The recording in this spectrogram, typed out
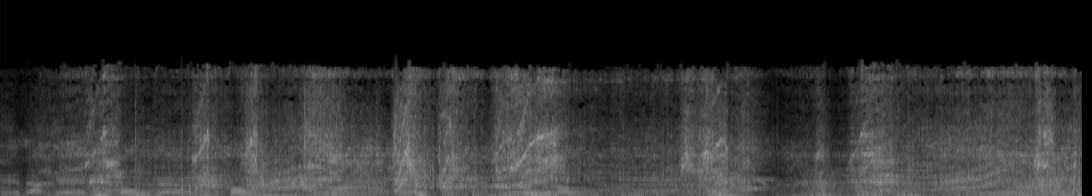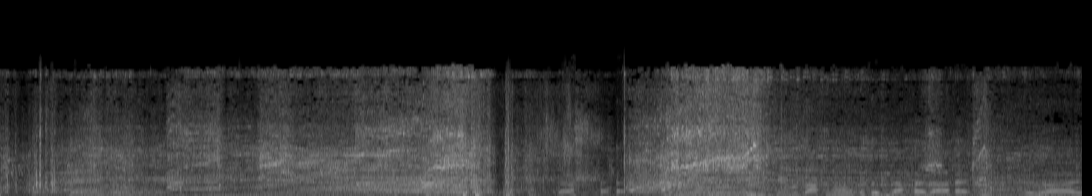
Yeah, it's outcast in the bowl, nah, nah. It's alright,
